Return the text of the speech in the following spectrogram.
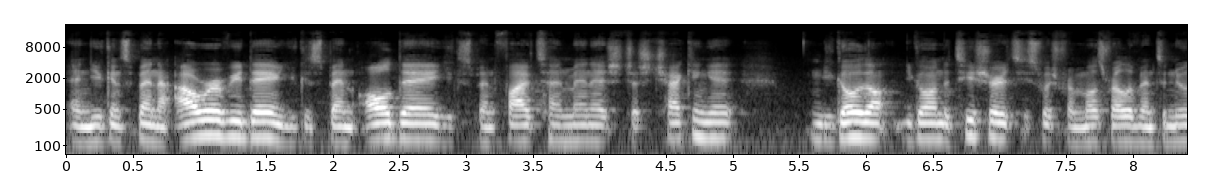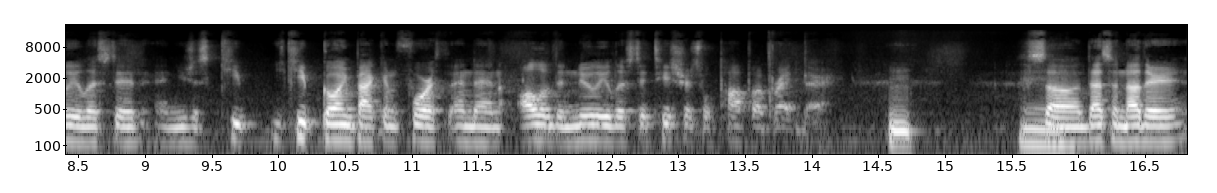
and you can spend an hour of your day you can spend all day you can spend five ten minutes just checking it you go down, you go on the t-shirts you switch from most relevant to newly listed and you just keep you keep going back and forth and then all of the newly listed t-shirts will pop up right there hmm. so hmm. that's another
